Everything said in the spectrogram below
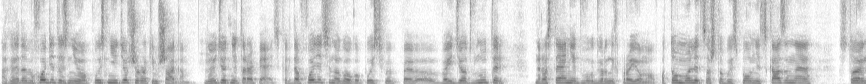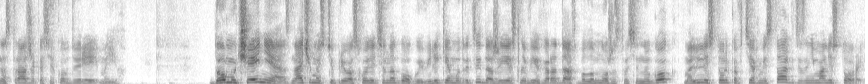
А когда выходит из нее, пусть не идет широким шагом, но идет не торопясь. Когда входит в синагогу, пусть войдет внутрь на расстоянии двух дверных проемов. Потом молится, чтобы исполнить сказанное, стоя на страже косяков дверей моих. Дом учения значимостью превосходит синагогу, и великие мудрецы, даже если в их городах было множество синагог, молились только в тех местах, где занимались Торой,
